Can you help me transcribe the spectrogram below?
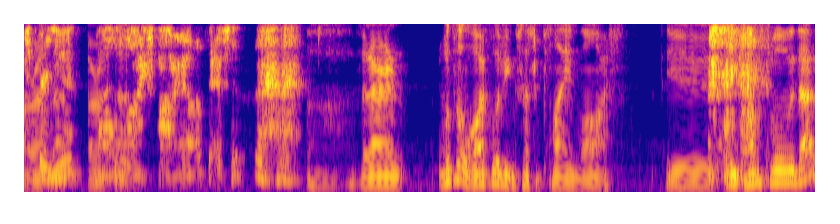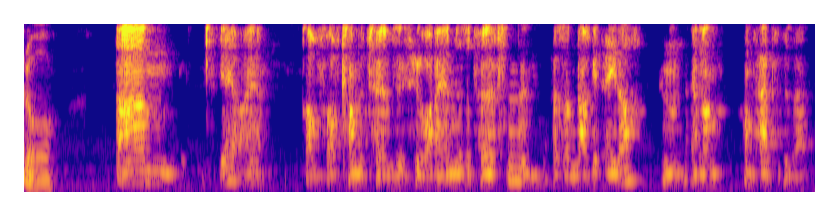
All right, pretty that. good. I was that. like, far out effort. Oh, ah, but Aaron, what's it like living such a plain life? You, are you comfortable with that, or? Um, yeah, I am. I've, I've come to terms with who I am as a person and as a nugget eater, and, and I'm I'm happy with that.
